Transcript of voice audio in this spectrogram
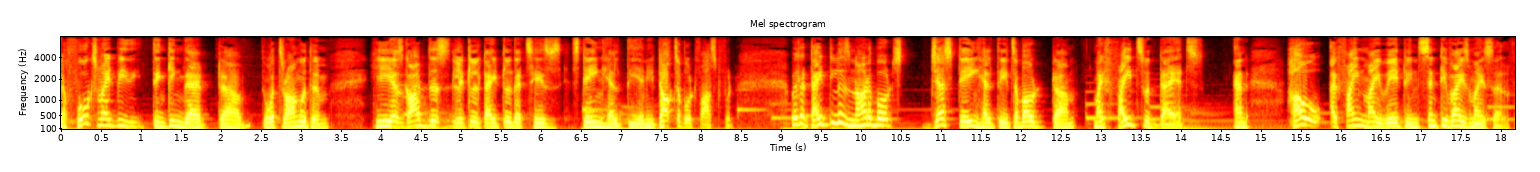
now, folks might be thinking that uh, what's wrong with him? He has got this little title that says "Staying Healthy," and he talks about fast food. Well, the title is not about just staying healthy; it's about um, my fights with diets and how I find my way to incentivize myself.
